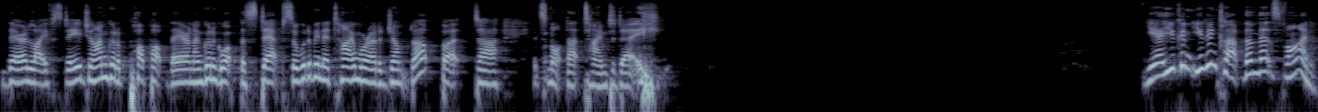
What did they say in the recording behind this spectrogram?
their life stage, and I'm going to pop up there and I'm going to go up the steps. So it would have been a time where I'd have jumped up, but uh, it's not that time today. yeah, you can you can clap them. That's fine.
